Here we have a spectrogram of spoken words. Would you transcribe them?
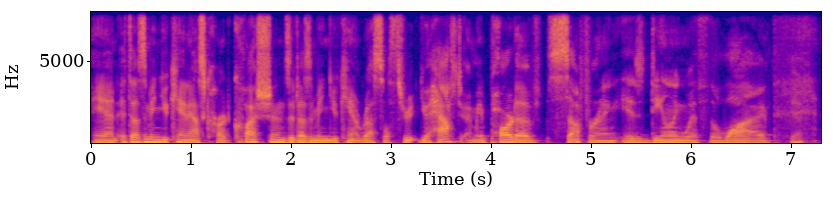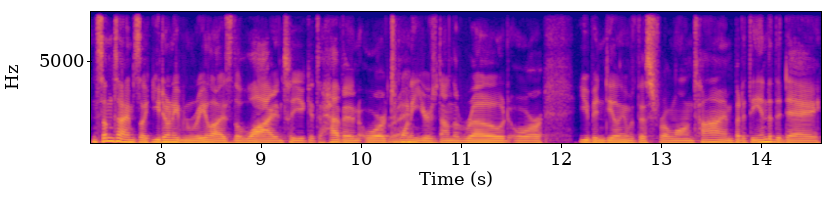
And it doesn't mean you can't ask hard questions. It doesn't mean you can't wrestle through. You have to. I mean, part of suffering is dealing with the why. Yeah. And sometimes, like, you don't even realize the why until you get to heaven or 20 years down the road, or you've been dealing with this for a long time. But at the end of the day,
